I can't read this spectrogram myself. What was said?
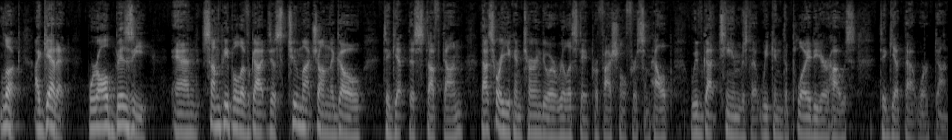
Look, I get it. We're all busy, and some people have got just too much on the go to get this stuff done. That's where you can turn to a real estate professional for some help. We've got teams that we can deploy to your house to get that work done.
